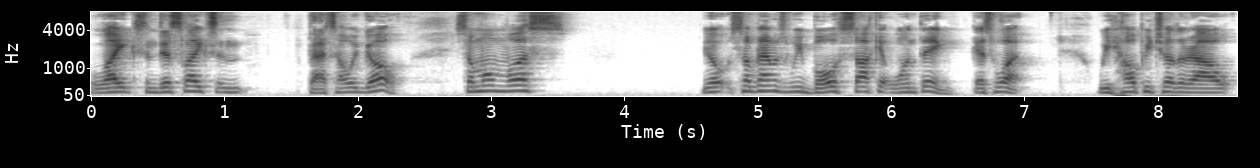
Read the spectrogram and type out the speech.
likes, and dislikes, and that's how we go. Some of us, you know, sometimes we both suck at one thing. Guess what? We help each other out,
